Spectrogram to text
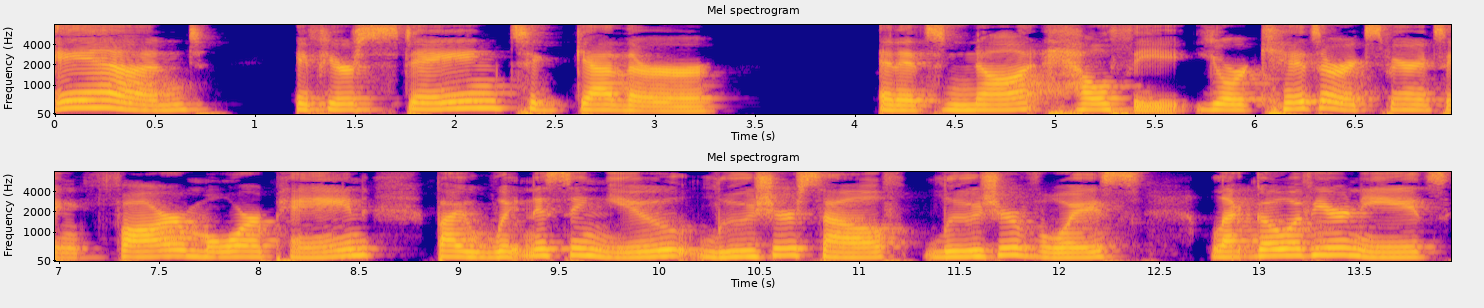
And if you're staying together and it's not healthy, your kids are experiencing far more pain by witnessing you lose yourself, lose your voice, let go of your needs,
